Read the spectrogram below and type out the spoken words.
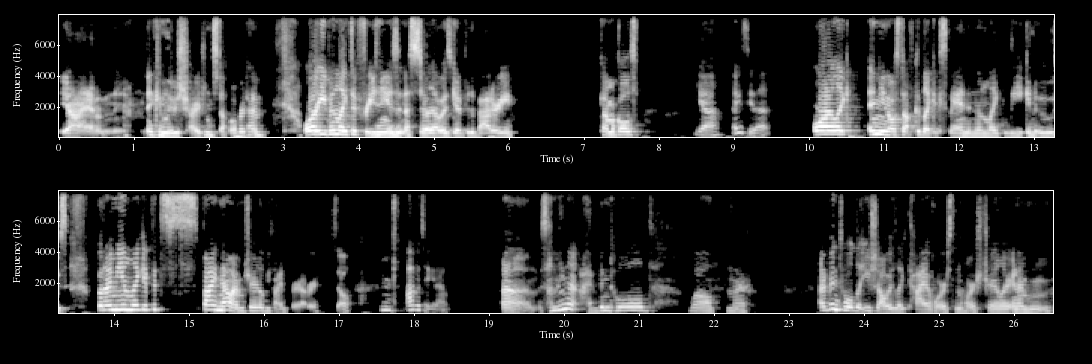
yeah, I don't know. It can lose charge and stuff over time. Or even like the freezing isn't necessarily always good for the battery chemicals. yeah, I can see that. Or like and you know, stuff could like expand and then like leak and ooze. But I mean like if it's fine now, I'm sure it'll be fine forever. So Mm, I'll go take it out. um something that I've been told well, nah. I've been told that you should always like tie a horse in the horse trailer and I'm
